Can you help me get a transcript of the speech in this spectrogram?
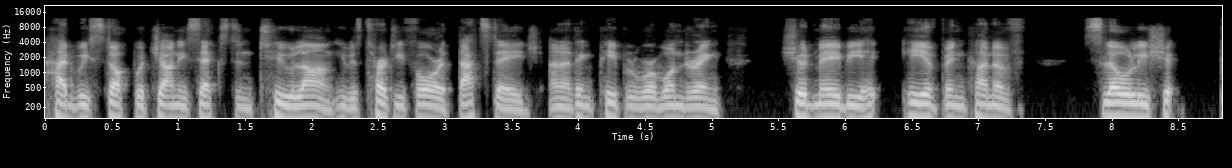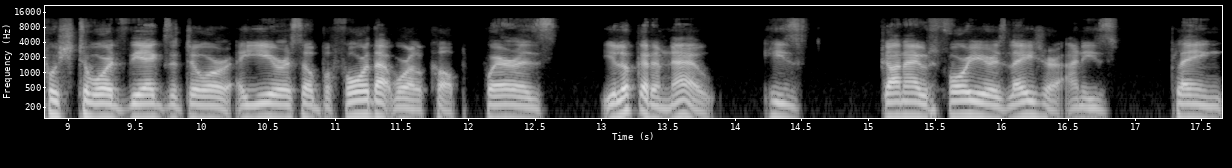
had we stuck with Johnny Sexton too long. He was 34 at that stage, and I think people were wondering should maybe he have been kind of slowly sh- pushed towards the exit door a year or so before that World Cup. Whereas you look at him now, he's gone out four years later and he's playing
